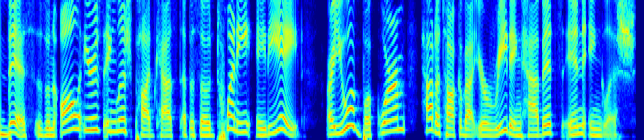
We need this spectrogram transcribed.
This is an All Ears English podcast, episode 2088. Are you a bookworm? How to talk about your reading habits in English.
